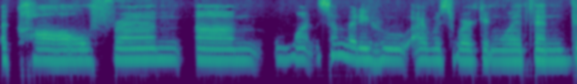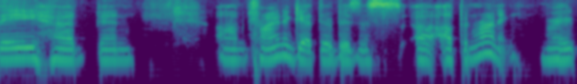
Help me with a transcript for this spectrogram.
a call from um, one somebody who I was working with, and they had been um, trying to get their business uh, up and running, right?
